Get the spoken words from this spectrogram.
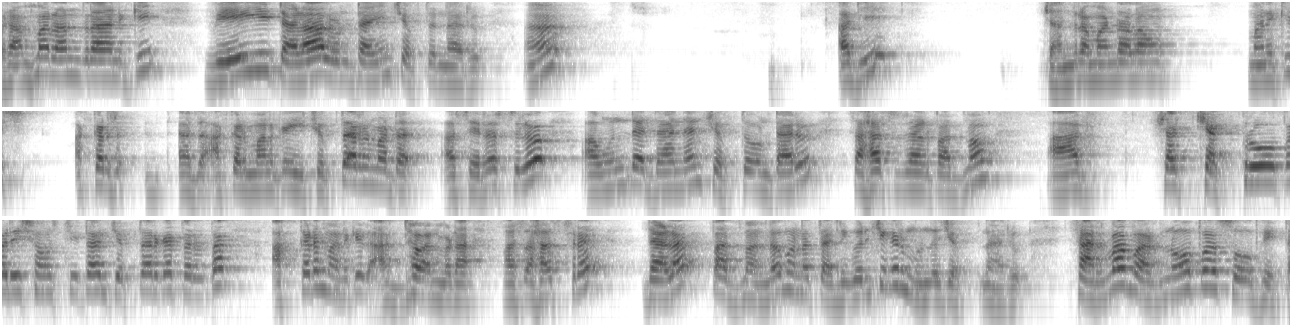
బ్రహ్మరంధ్రానికి వేయి దళాలు ఉంటాయని చెప్తున్నారు అది చంద్రమండలం మనకి అక్కడ అది అక్కడ మనకి చెప్తారనమాట ఆ శిరస్సులో ఆ ఉంద దాన్ని అని చెప్తూ ఉంటారు. సహస్రదళ పద్మం ఆ షట్చక్రోపరి సంస్థిత అని చెప్తారు కదా తర్వాత అక్కడ మనకి అర్థం అనమాట ఆ సహస్ర దళ పద్మంలో మన తల్లి గురించి ఇక్కడ ముందు చెప్తున్నారు. సర్వవర్ణోపశోభిత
